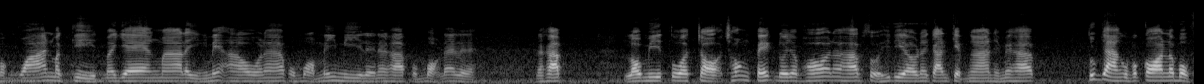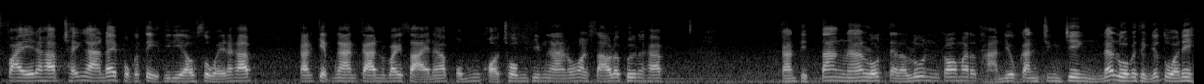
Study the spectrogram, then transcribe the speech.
มาคว้านมากรีดมาแยงมาอะไรอย่างนี้ไม่เอานะครับผมบอกไม่มีเลยนะครับ ผมบอกได้เลยนะครับ เรามีตัวเจาะช่องเป๊กโดยเฉพาะนะครับ ส่วนที่เดียวในการเก็บงานเห็นไหมครับ ทุกอย่างอุปกรณ์ระบบไฟนะครับ ใช้งานได้ปกติทีเดียวสวยนะครับ การเก็บงานการไวสายนะครับ ผมขอชมทีมงานของคอนซาวและพึ่งนะครับ การติดตั้งนะรถแต่ละรุ่นก็มาตรฐานเดียวกันจริง ๆ และรวมไปถึงเจ้าตัวนี่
